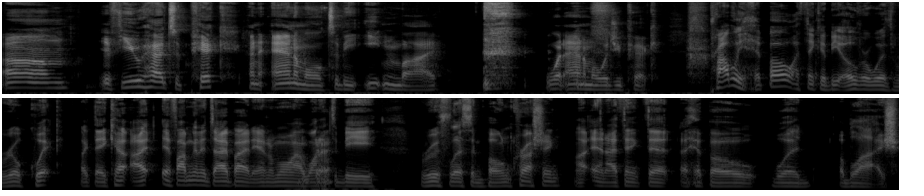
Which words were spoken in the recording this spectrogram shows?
Um, if you had to pick an animal to be eaten by, what animal would you pick? Probably hippo. I think it'd be over with real quick. Like they, ca- I if I'm gonna die by an animal, I want it to be ruthless and bone crushing. Uh, and I think that a hippo would oblige.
